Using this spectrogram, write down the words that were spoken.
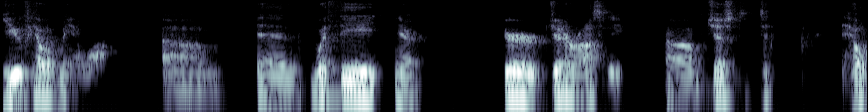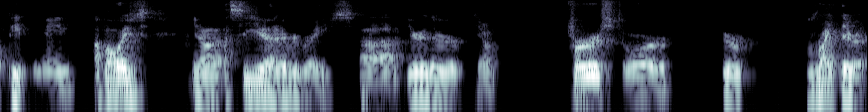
You've helped me a lot Um, and with the, you know, your generosity, um, just to help people. I mean, I've always, you know, I see you at every race. Uh, you're either, you know, first or you're right there at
